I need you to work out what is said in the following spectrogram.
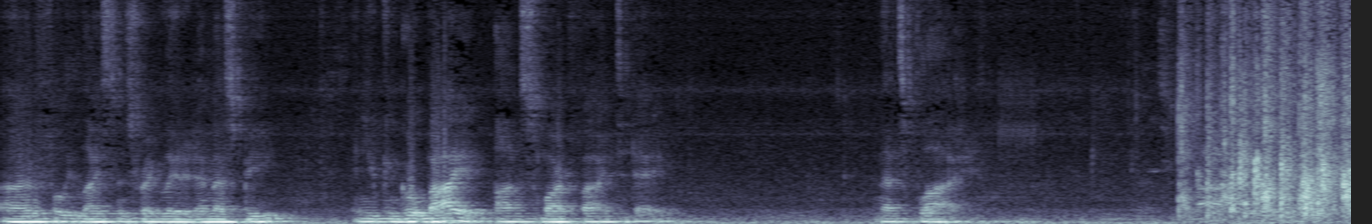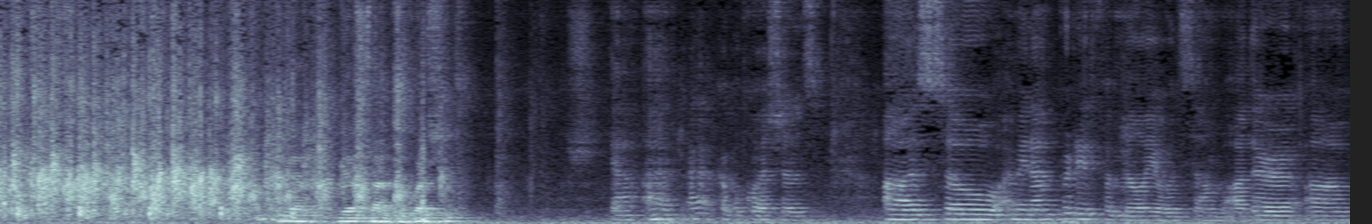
uh, fully licensed, regulated MSB, and you can go buy it on SmartFi today. And that's Fly. We have, we have time for questions. Yeah, I have, I have a couple questions. Uh, so, I mean, I'm pretty familiar with some other uh,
